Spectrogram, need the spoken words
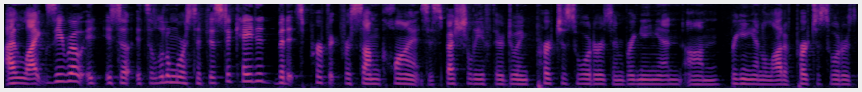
I like Xero. It, it's a it's a little more sophisticated, but it's perfect for some clients, especially if they're doing purchase orders and bringing in um, bringing in a lot of purchase orders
